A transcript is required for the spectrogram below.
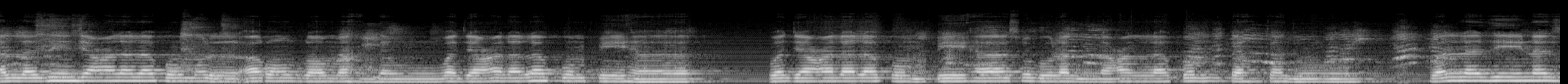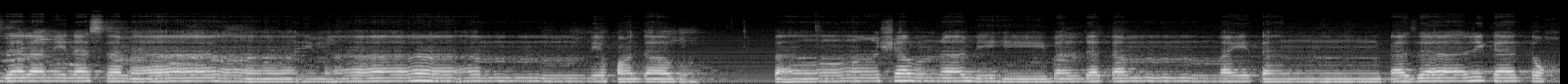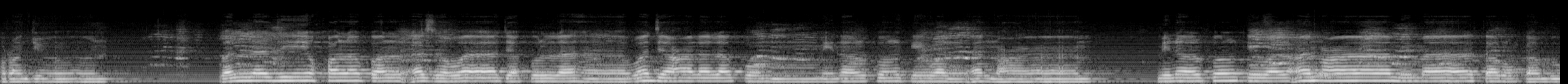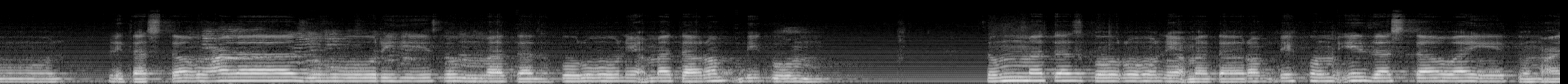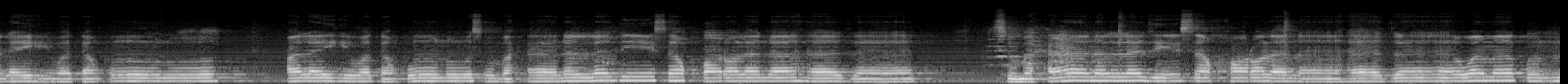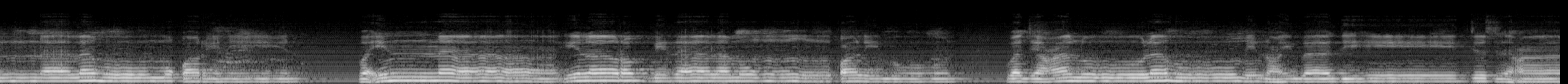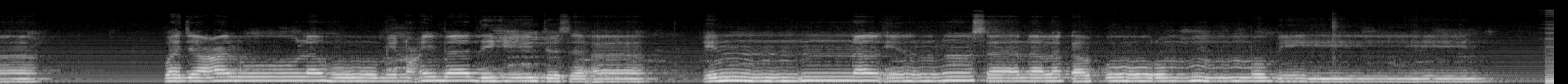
الذي جعل لكم الأرض مهدا وجعل لكم فيها وجعل لكم فيها سبلا لعلكم تهتدون والذي نزل من السماء ماء بقدر فأنشرنا به بلدة ميتا كذلك تخرجون. والذي خلق الأزواج كلها وجعل لكم من الفلك والأنعام من الفلك والأنعام ما تركبون. لتستووا على ظهوره ثم تذكروا نعمة ربكم. ثم تذكروا نعمة ربكم إذا استويتم عليه وتقولوا عليه وتقولوا سبحان الذي سخر لنا هذا سبحان الذي سخر لنا هذا وما كنا له مقرنين. وإنا إلى ربنا لمنقلبون. وجعلوا له من عباده جزعا. وجعلوا له من عباده جزءا إن الإنسان لكفور مبين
